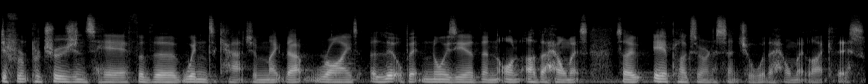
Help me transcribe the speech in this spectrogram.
different protrusions here for the wind to catch and make that ride a little bit noisier than on other helmets. So earplugs are an essential with a helmet like this.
